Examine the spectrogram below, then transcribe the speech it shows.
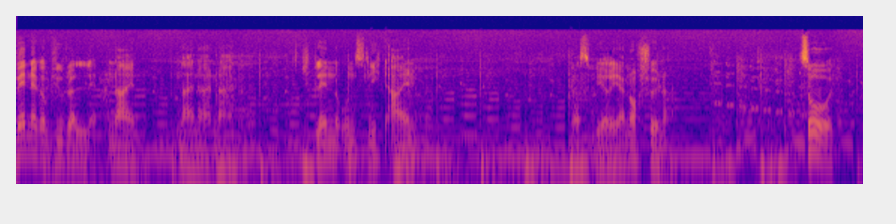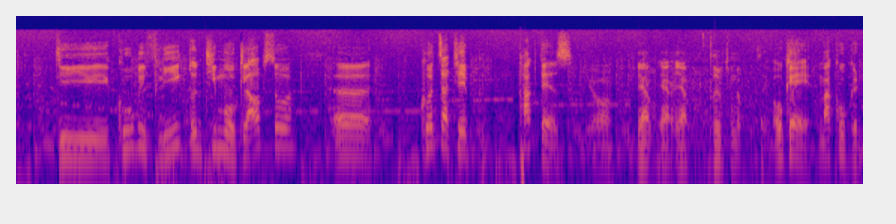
Wenn der Computer... Nein, nein, nein, nein. Ich blende uns nicht ein. Das wäre ja noch schöner. So, die Kugel fliegt und Timo, glaubst du, äh, kurzer Tipp, packt es? Ja, ja, ja, ja, trifft 100%. Okay, mal gucken.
